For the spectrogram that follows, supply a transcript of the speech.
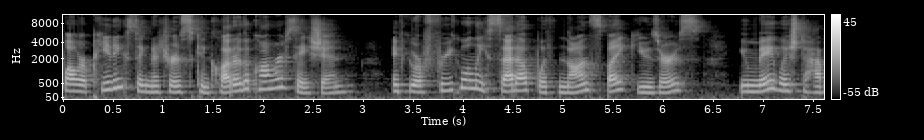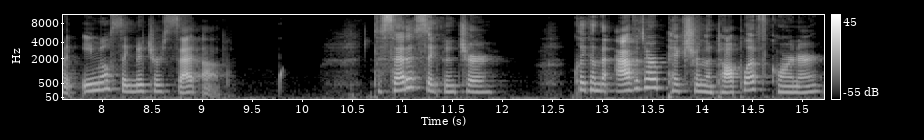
While repeating signatures can clutter the conversation, if you are frequently set up with non Spike users, you may wish to have an email signature set up. To set a signature, click on the avatar picture in the top left corner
